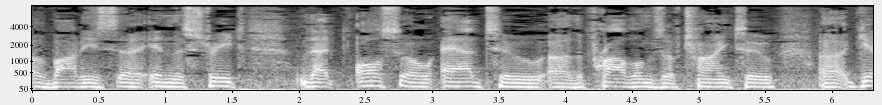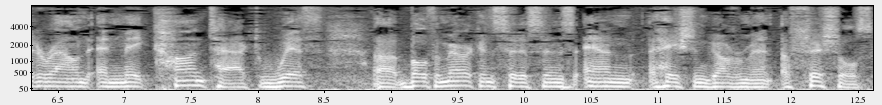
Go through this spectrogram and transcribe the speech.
of bodies uh, in the street that also add to uh, the problems of trying to get around and make contact with both American citizens and Haitian government officials.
